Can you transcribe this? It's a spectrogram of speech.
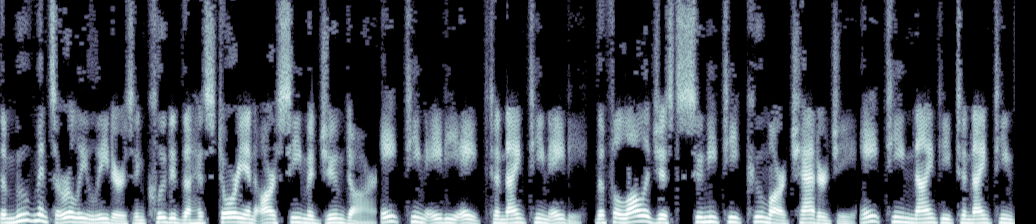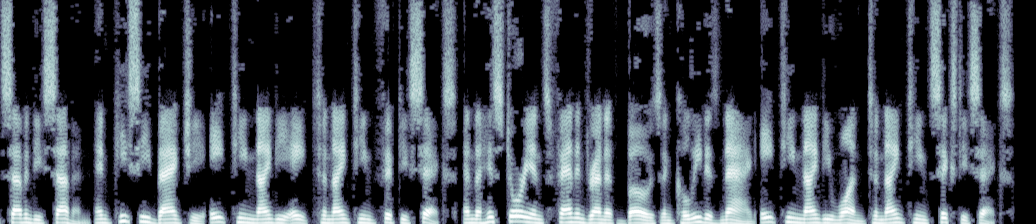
The movement's early leaders included the historian R. C. Majumdar (1888–1980), the philologists Suniti Kumar Chatterjee (1890–1977) and P. C. Bagchi (1898–1956), and the historians Phanindranath Bose and Kalidas Nag (1891–1966).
